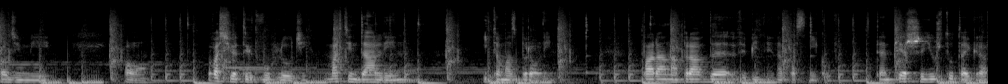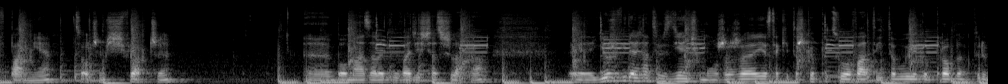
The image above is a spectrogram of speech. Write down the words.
chodzi mi o właściwie tych dwóch ludzi. Martin Darlin i Thomas Brolin. Para naprawdę wybitnych napastników. Ten pierwszy już tutaj gra w Parmie, co o czymś świadczy, e, bo ma zaledwie 23 lata. E, Już widać na tym zdjęciu może, że jest taki troszkę pucułowaty i to był jego problem, który,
